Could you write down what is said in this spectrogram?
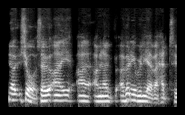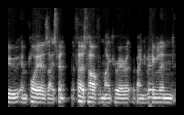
No, sure. So I, I, I, mean, I've, I've only really ever had two employers. I spent the first half of my career at the Bank of England,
